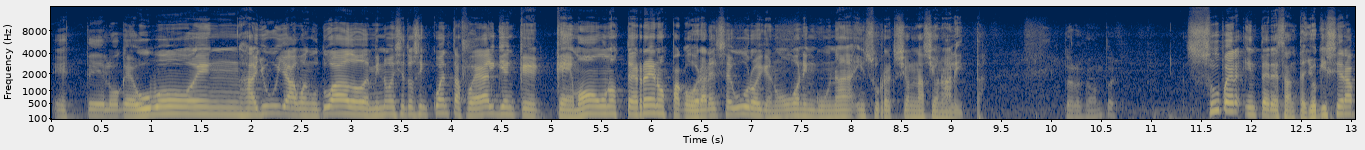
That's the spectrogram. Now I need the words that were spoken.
este, lo que hubo en Jayuya o en Utuado en 1950 fue alguien que quemó unos terrenos para cobrar el seguro y que no hubo ninguna insurrección nacionalista. Interesante. Súper interesante. Yo quisiera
